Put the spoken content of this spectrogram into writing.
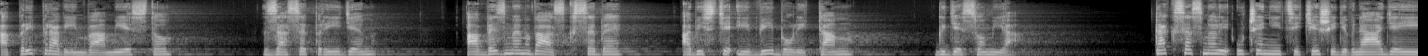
a pripravím vám miesto, zase prídem a vezmem vás k sebe, aby ste i vy boli tam, kde som ja. Tak sa smeli učeníci tešiť v nádeji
